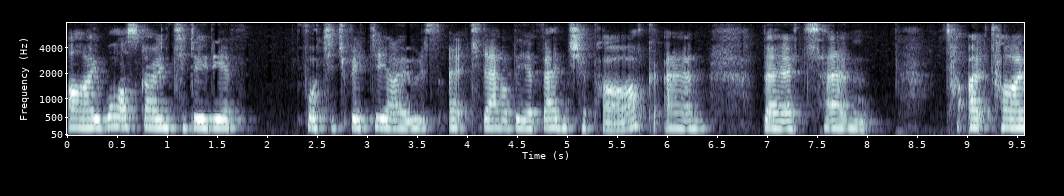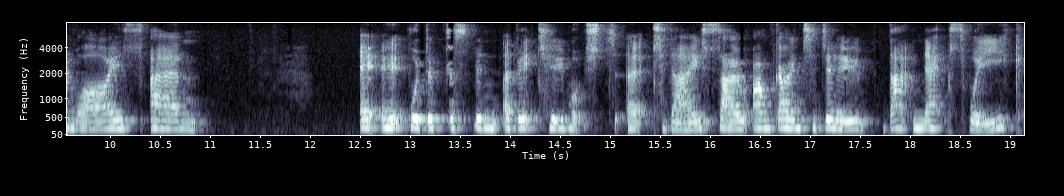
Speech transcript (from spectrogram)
I was going to do the footage videos at today the Adventure Park um, but um, uh, time wise um it, it, would have just been a bit too much uh, today. So I'm going to do that next week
